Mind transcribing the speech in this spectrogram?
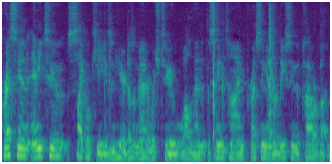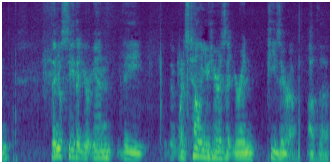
press in any two cycle keys, in here doesn't matter which two, while then at the same time pressing and releasing the power button. Then you'll see that you're in the, what it's telling you here is that you're in P0 of the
